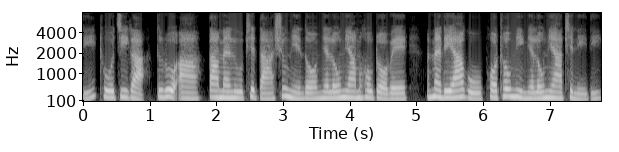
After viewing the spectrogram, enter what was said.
သည် ထိုအကြည့်က သူတို့အားတာမန်လူဖြစ်တာရှုမြင်သောမျက်လုံးများမဟုတ်တော့ဘဲအမှန်တရားကိုဖော်ထုတ်မိမျက်လုံးများဖြစ်နေသည်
